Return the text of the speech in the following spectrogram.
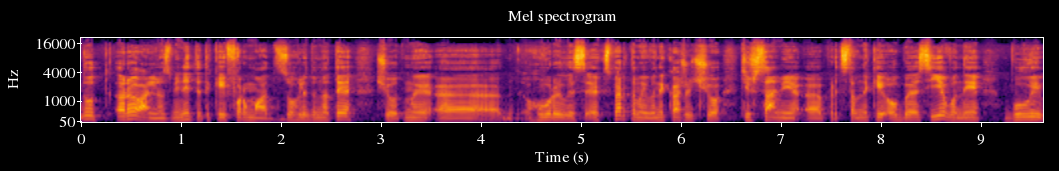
от реально змінити такий формат з огляду на те, що от ми е, говорили з експертами, і вони кажуть, що ті ж самі е, представники ОБСЄ вони були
